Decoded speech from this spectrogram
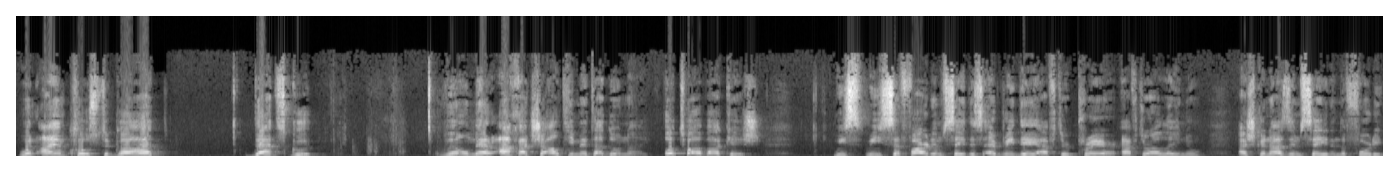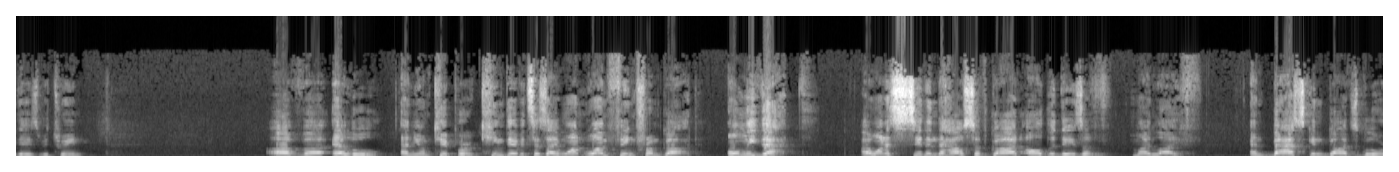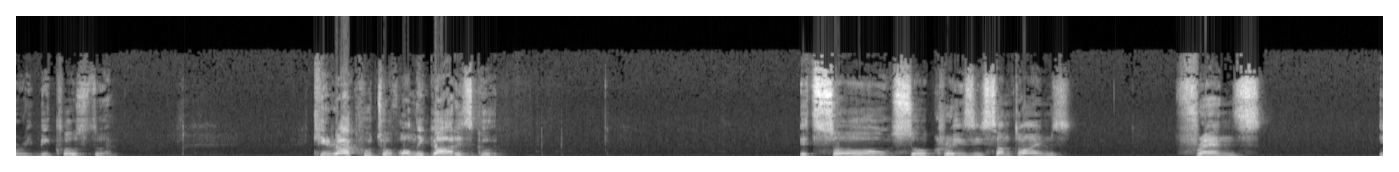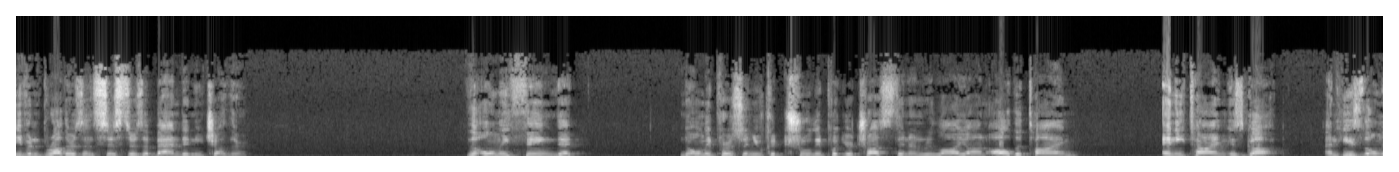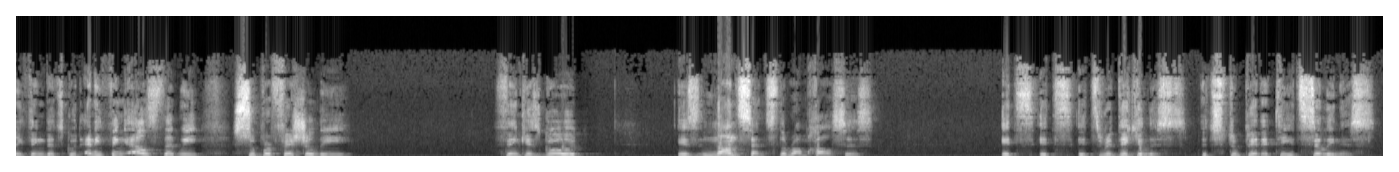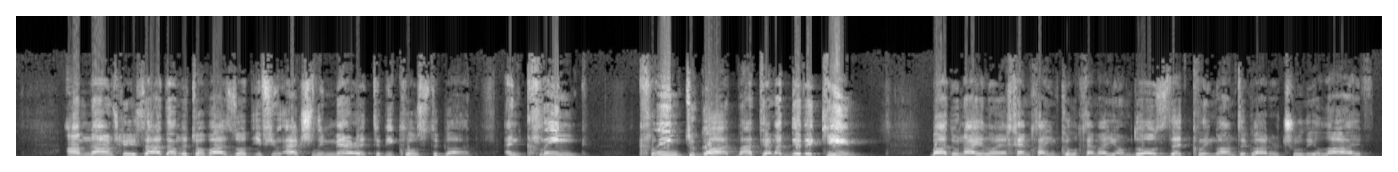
when I am close to God, that's good. ואומר, אחת שאלתי מת אדוני, אותו אבקש. We, we Sephardim say this every day after prayer, after Aleinu. Ashkenazim say it in the 40 days between of uh, Elul and Yom Kippur. King David says, I want one thing from God. Only that. I want to sit in the house of God all the days of my life and bask in God's glory, be close to Him. Kirak hutov. Only God is good. It's so, so crazy. Sometimes friends, even brothers and sisters, abandon each other. The only thing that the only person you could truly put your trust in and rely on all the time, anytime, is God. And He's the only thing that's good. Anything else that we superficially think is good is nonsense, the Ramchal says. It's, it's, it's ridiculous. It's stupidity. It's silliness. If you actually merit to be close to God and cling, cling to God, those that cling on to God are truly alive.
